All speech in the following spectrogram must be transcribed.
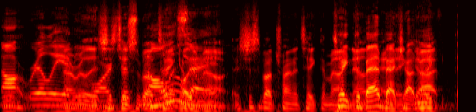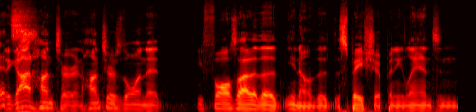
not really Not anymore. really. It's just, just about Nalse. taking them out. It's just about trying to take them out. Take the Bad Batch out, Got, like, they got Hunter, and Hunter's the one that he falls out of the you know the, the spaceship and he lands and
